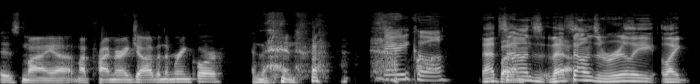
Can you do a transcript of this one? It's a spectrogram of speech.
Is my uh, my primary job in the Marine Corps, and then very cool. That but, sounds that yeah. sounds really like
